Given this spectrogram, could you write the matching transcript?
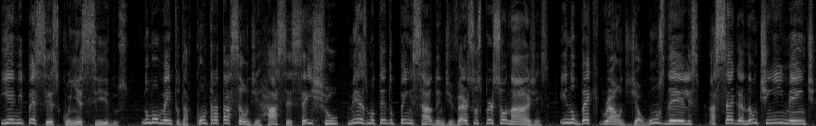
e NPCs conhecidos. No momento da contratação de Hase Seishu, mesmo tendo pensado em diversos personagens e no background de alguns deles, a SEGA não tinha em mente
